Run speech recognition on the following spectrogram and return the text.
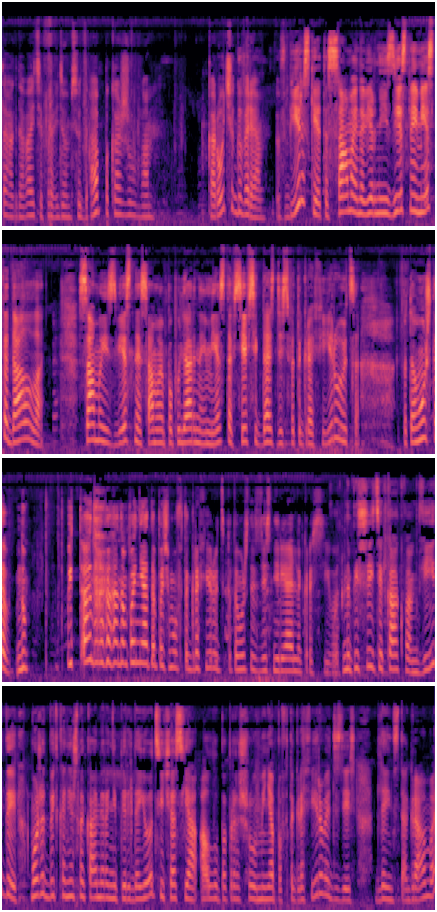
Так, давайте пройдем сюда, покажу вам. Короче говоря, в Бирске это самое, наверное, известное место Далла. Самое известное, самое популярное место. Все всегда здесь фотографируются, потому что, ну, оно, оно понятно, почему фотографируется, потому что здесь нереально красиво. Напишите, как вам виды. Может быть, конечно, камера не передает. Сейчас я Аллу попрошу меня пофотографировать здесь для Инстаграма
